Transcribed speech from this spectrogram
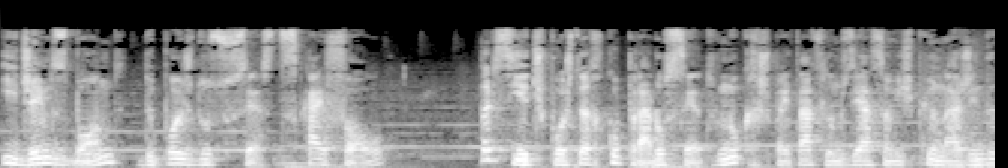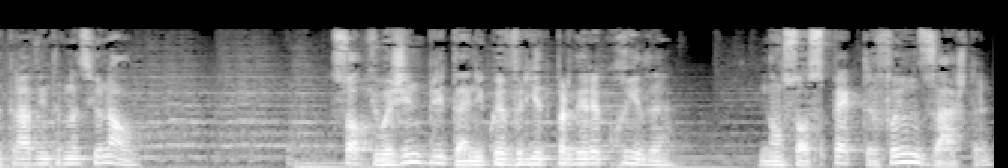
e James Bond, depois do sucesso de Skyfall, parecia disposto a recuperar o cetro no que respeita a filmes de ação e espionagem de trave internacional. Só que o agente britânico haveria de perder a corrida. Não só Spectre foi um desastre,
